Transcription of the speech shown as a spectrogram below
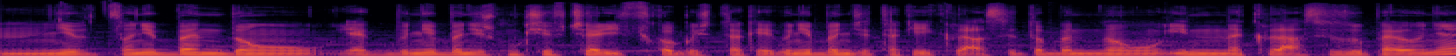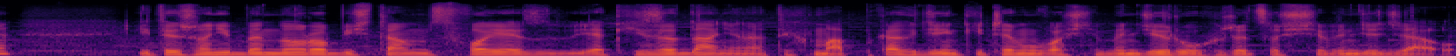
mm, nie, to nie będą, jakby nie będziesz mógł się wcielić w kogoś takiego, nie będzie takiej klasy, to będą inne klasy zupełnie i też oni będą robić tam swoje jakieś zadania na tych mapkach, dzięki czemu właśnie będzie ruch, że coś się będzie działo.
